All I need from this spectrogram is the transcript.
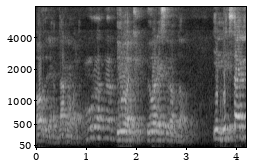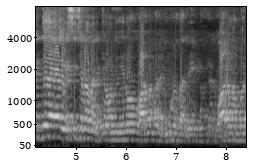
ಅವ್ರದ್ದು ಹದಿನಾರನೇ ಹದಿನಾರು. ಪ್ಯೂರ್ ಪ್ಯೂರ್ ಎಸ್ ಇರೋಂಥದ್ದು ಈ ಮಿಕ್ಸ್ ಆಗಿದ್ದ ಎಸ್ ಸಿ ಜನ ಅದಾರಿ ಕೆಲವೊಂದು ಏನೋ ವಾರ್ಡ್ ನಂಬರ್ ಹದಿಮೂರು ಅದಾರಿ ವಾರ್ಡ್ ನಂಬರ್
